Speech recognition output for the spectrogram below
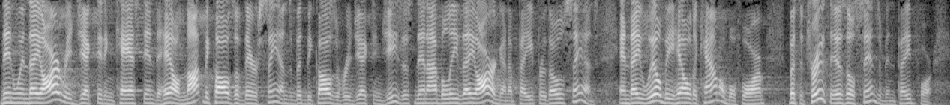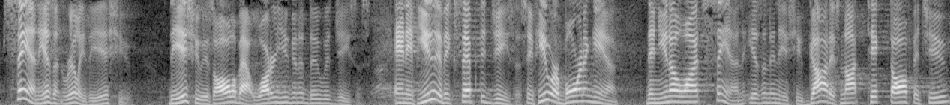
then when they are rejected and cast into hell, not because of their sins, but because of rejecting Jesus, then I believe they are going to pay for those sins. And they will be held accountable for them. But the truth is, those sins have been paid for. Sin isn't really the issue. The issue is all about what are you going to do with Jesus. And if you have accepted Jesus, if you are born again, then you know what? Sin isn't an issue. God is not ticked off at you.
